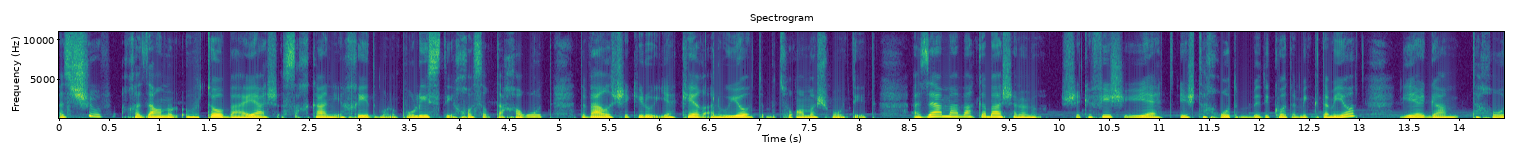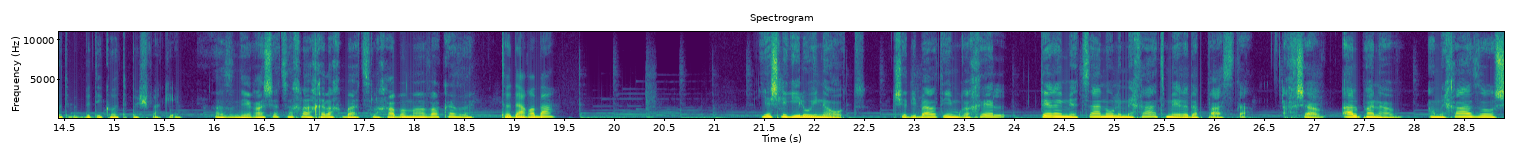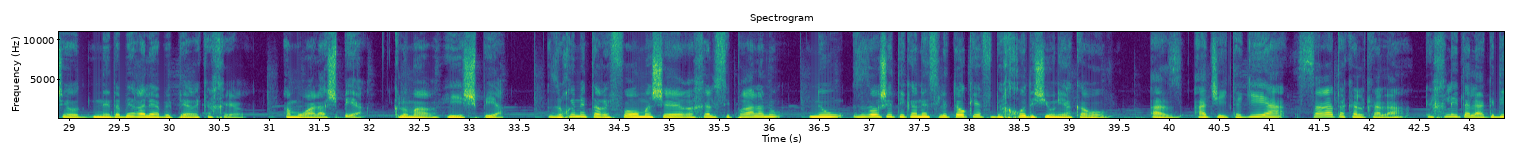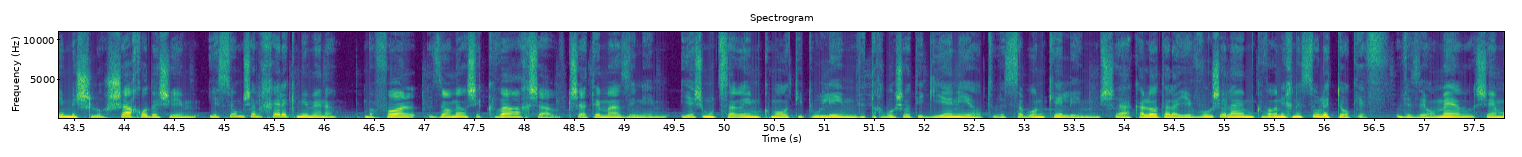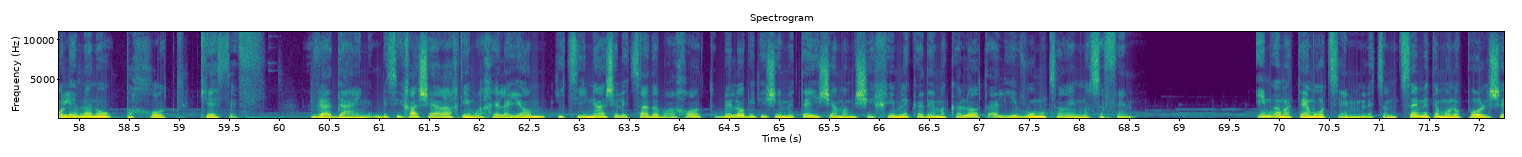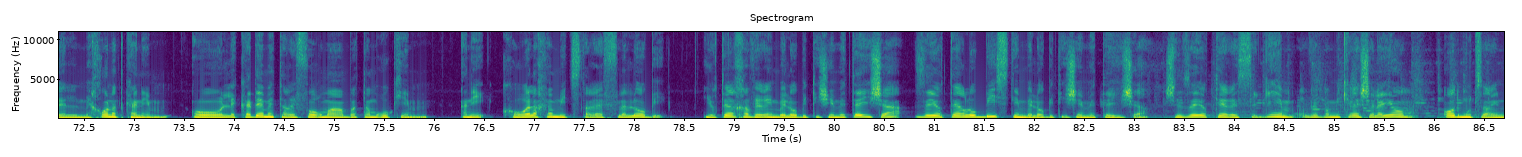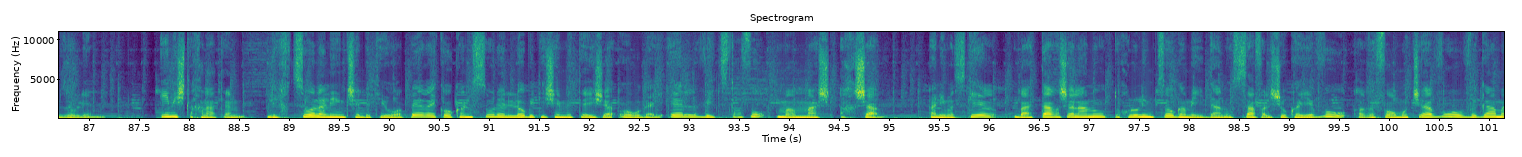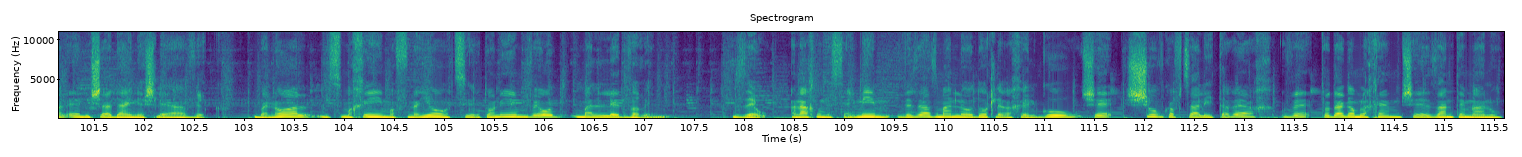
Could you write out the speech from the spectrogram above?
אז שוב, חזרנו לאותו בעיה של שחקן יחיד, מונופוליסטי, חוסר תחרות, דבר שכאילו ייקר עלויות בצורה משמעותית. אז זה המאבק הבא שלנו, שכפי שיש תחרות בבדיקות המקדמיות, יהיה גם תחרות בבדיקות בשווקים. אז נראה שצריך לאחל לך בהצלחה במאבק הזה. תודה רבה. יש לי גילוי נאות. כשדיברתי עם רחל, טרם יצאנו למחאת מרד הפסטה. עכשיו, על פניו, המחאה הזו, שעוד נדבר עליה בפרק אחר, אמורה להשפיע. כלומר, היא השפיעה. זוכרים את הרפורמה שרחל סיפרה לנו? נו, זו שתיכנס לתוקף בחודש יוני הקרוב. אז עד שהיא תגיע, שרת הכלכלה החליטה להקדים בשלושה חודשים יישום של חלק ממנה. בפועל, זה אומר שכבר עכשיו, כשאתם מאזינים, יש מוצרים כמו טיטולים ותחבושות היגייניות וסבון כלים, שההקלות על היבוא שלהם כבר נכנסו לתוקף, וזה אומר שהם עולים לנו פחות כסף. ועדיין, בשיחה שערכתי עם רחל היום, היא ציינה שלצד הברכות, בלובי 99 ממשיכים לקדם הקלות על יבוא מוצרים נוספים. אם גם אתם רוצים לצמצם את המונופול של מכון התקנים, או לקדם את הרפורמה בתמרוקים, אני קורא לכם להצטרף ללובי. יותר חברים בלובי 99 זה יותר לוביסטים בלובי 99, שזה יותר הישגים, ובמקרה של היום, עוד מוצרים זולים. אם השתכנעתם, לחצו על הלינק שבתיאור הפרק או כנסו ללובי 99 אורג.איי.אל והצטרפו ממש עכשיו. אני מזכיר, באתר שלנו תוכלו למצוא גם מידע נוסף על שוק היבוא, הרפורמות שעברו וגם על אלו שעדיין יש להיאבק. בנוהל, מסמכים, הפניות, סרטונים ועוד מלא דברים. זהו, אנחנו מסיימים, וזה הזמן להודות לרחל גור, ששוב קפצה להתארח, ותודה גם לכם שהאזנתם לנו.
